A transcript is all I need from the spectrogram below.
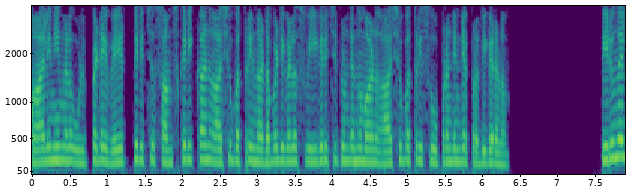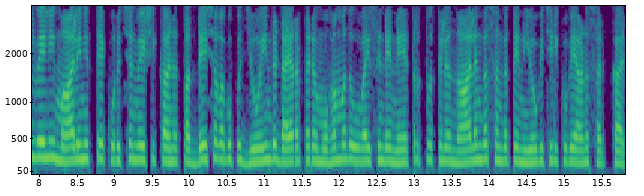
മാലിന്യങ്ങൾ ഉൾപ്പെടെ വേർതിരിച്ച് സംസ്കരിക്കാൻ ആശുപത്രി നടപടികൾ സ്വീകരിച്ചിട്ടുണ്ടെന്നുമാണ് ആശുപത്രി സൂപ്രണ്ടിന്റെ പ്രതികരണം. തിരുനെൽവേലി മാലിന്യത്തെക്കുറിച്ചന്വേഷിക്കാൻ തദ്ദേശ വകുപ്പ് ജോയിന്റ് ഡയറക്ടർ മുഹമ്മദ് ഉവൈസിന്റെ നേതൃത്വത്തിൽ നാലംഗ സംഘത്തെ നിയോഗിച്ചിരിക്കുകയാണ് സർക്കാർ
